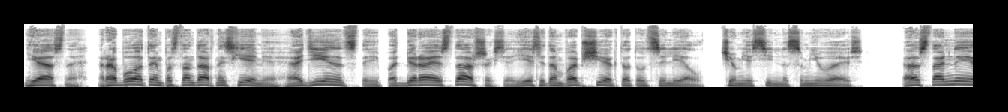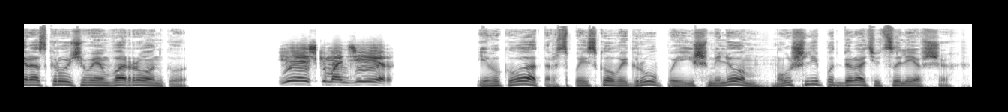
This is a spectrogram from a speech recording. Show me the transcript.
«Ясно. Работаем по стандартной схеме. Одиннадцатый, подбирая оставшихся, если там вообще кто-то уцелел, в чем я сильно сомневаюсь. Остальные раскручиваем воронку». «Есть, командир!» Эвакуатор с поисковой группой и шмелем ушли подбирать уцелевших.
